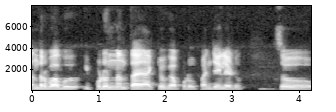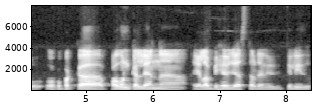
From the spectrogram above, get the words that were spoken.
చంద్రబాబు ఇప్పుడున్నంత యాక్టివ్గా అప్పుడు పనిచేయలేడు సో ఒక పక్క పవన్ కళ్యాణ్ ఎలా బిహేవ్ చేస్తాడనేది తెలియదు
